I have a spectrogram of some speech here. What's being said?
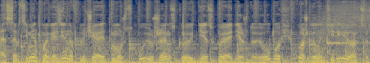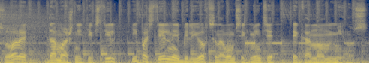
Ассортимент магазина включает мужскую, женскую, детскую одежду и обувь, кожгалантерею, аксессуары, домашний текстиль и постельное белье в ценовом сегменте «Эконом-минус».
